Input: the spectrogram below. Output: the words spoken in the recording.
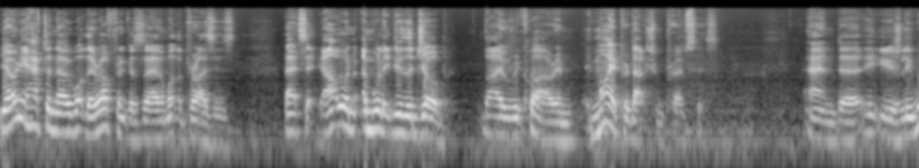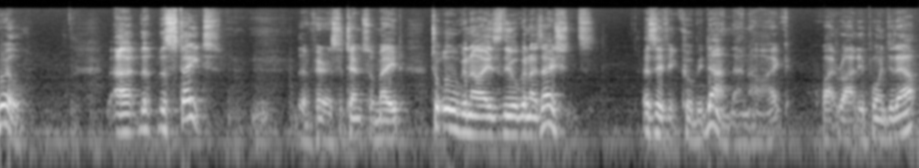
You only have to know what they're offering for sale and what the price is. That's it. And will it do the job that I require in, in my production process? And uh, it usually will. Uh, the, the state, the various attempts were made to organise the organisations as if it could be done. And Hayek quite rightly pointed out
